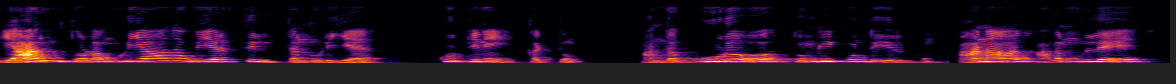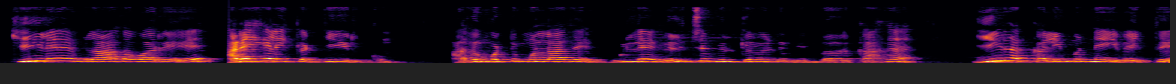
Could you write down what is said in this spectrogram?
யாரும் தொட முடியாத உயரத்தில் தன்னுடைய கூட்டினை கட்டும். அந்த கூடோ தொங்கிக் கொண்டு இருக்கும். ஆனால் அதன் உள்ளே கீழே விழாதவாறு அறைகளை கட்டி இருக்கும் அது மட்டுமல்லாது உள்ளே வெளிச்சம் இருக்க வேண்டும் என்பதற்காக ஈர களிமண்ணை வைத்து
